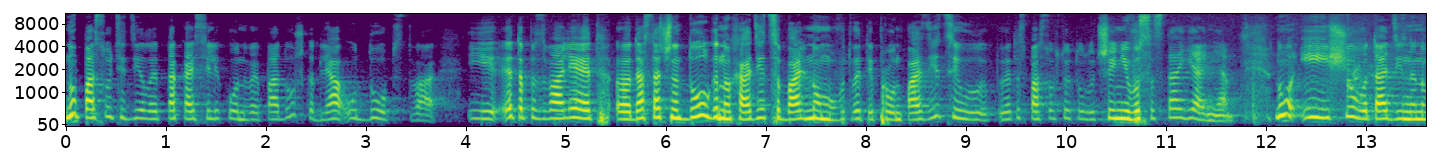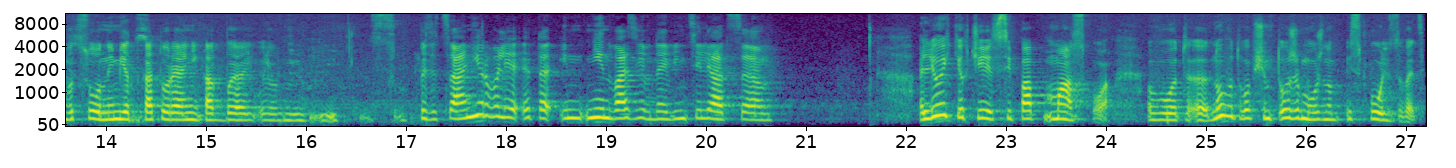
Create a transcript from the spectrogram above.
Ну, по сути дела, это такая силиконовая подушка для удобства. И это позволяет э, достаточно долго находиться больному вот в этой прон-позиции, это способствует улучшению его состояния. Ну и еще вот один инновационный метод, который они как бы эм, позиционировали, это неинвазивная вентиляция легких через СИПАП-маску. Вот. Э, ну вот, в общем, тоже можно использовать.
